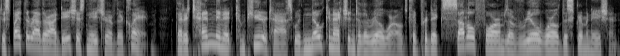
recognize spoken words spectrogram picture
despite the rather audacious nature of their claim that a 10 minute computer task with no connection to the real world could predict subtle forms of real world discrimination.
